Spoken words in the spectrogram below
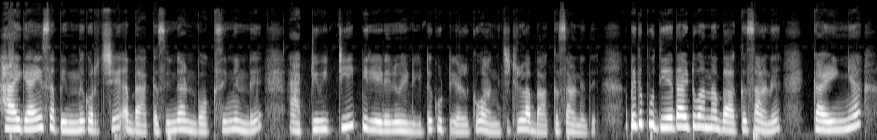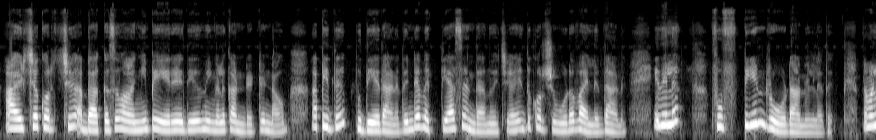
ഹായ് ഗൈസ് അപ്പോൾ ഇന്ന് കുറച്ച് അബാക്കസിന്റെ അൺബോക്സിംഗ് ഉണ്ട്. ആക്ടിവിറ്റി പീരീഡിന് വേണ്ടിയിട്ട് കുട്ടികൾക്ക് വാങ്ങിച്ചിട്ടുള്ള അബാക്കസാണിത് അപ്പോൾ ഇത് പുതിയതായിട്ട് വന്ന അബാക്കസാണ് കഴിഞ്ഞ ആഴ്ച കുറച്ച് അബാക്കസ് വാങ്ങി പേരെഴുതിയത് നിങ്ങൾ കണ്ടിട്ടുണ്ടാവും. അപ്പോൾ ഇത് പുതിയതാണ്. ഇതിന്റെ വ്യത്യാസം എന്താണെന്ന് വെച്ചാൽ ഇത് കുറച്ചും കൂടെ വലുതാണ്. ഇതിൽ ഫിഫ്റ്റീൻ റോഡാണുള്ളത് നമ്മൾ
